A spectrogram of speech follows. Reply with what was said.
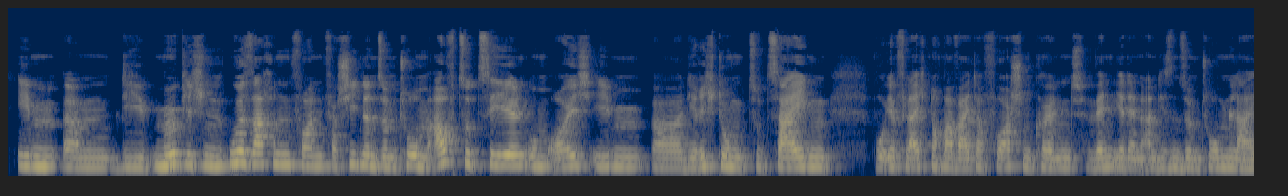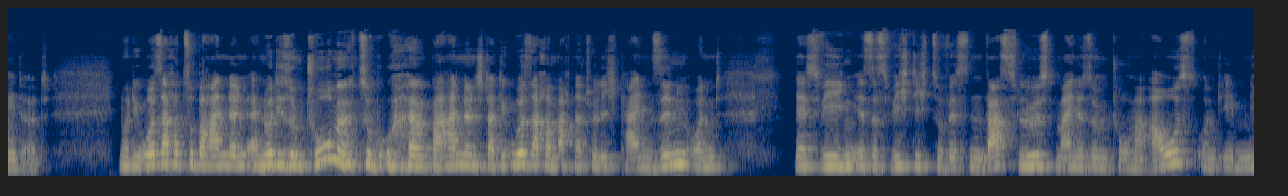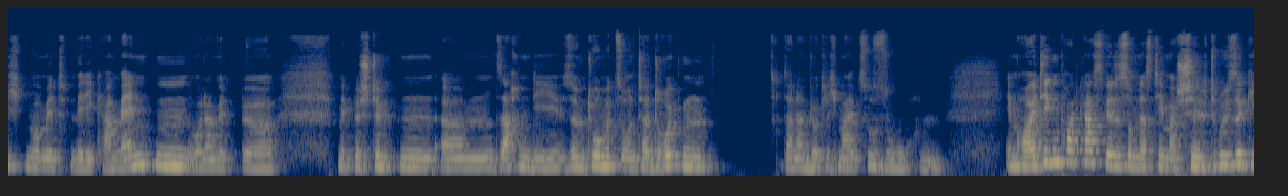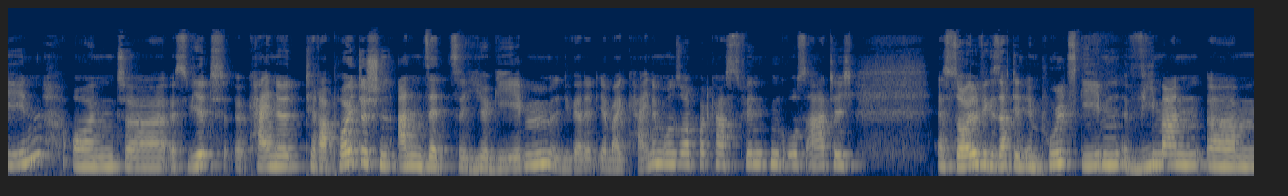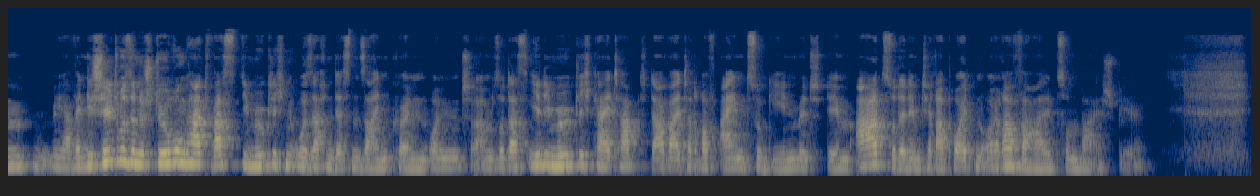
eben ähm, die möglichen Ursachen von verschiedenen Symptomen aufzuzählen, um euch eben äh, die Richtung zu zeigen, wo ihr vielleicht noch mal weiter forschen könnt, wenn ihr denn an diesen Symptomen leidet. Nur die Ursache zu behandeln, äh, nur die Symptome zu behandeln statt die Ursache macht natürlich keinen Sinn und deswegen ist es wichtig zu wissen, was löst meine Symptome aus und eben nicht nur mit Medikamenten oder mit, äh, mit bestimmten ähm, Sachen die Symptome zu unterdrücken, sondern wirklich mal zu suchen. Im heutigen Podcast wird es um das Thema Schilddrüse gehen und äh, es wird keine therapeutischen Ansätze hier geben. Die werdet ihr bei keinem unserer Podcasts finden, großartig. Es soll, wie gesagt, den Impuls geben, wie man, ähm, ja, wenn die Schilddrüse eine Störung hat, was die möglichen Ursachen dessen sein können. Und ähm, so dass ihr die Möglichkeit habt, da weiter drauf einzugehen mit dem Arzt oder dem Therapeuten eurer Wahl zum Beispiel.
